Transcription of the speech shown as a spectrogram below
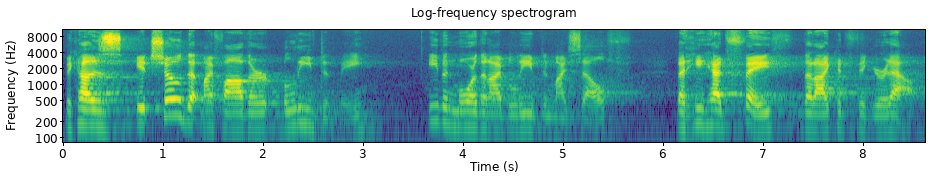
Because it showed that my father believed in me even more than I believed in myself, that he had faith that I could figure it out.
